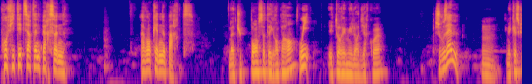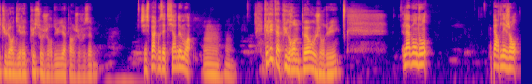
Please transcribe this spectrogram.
profité de certaines personnes avant qu'elles ne partent. Là, tu penses à tes grands-parents? Oui, et t'aurais aimé leur dire quoi? Je vous aime. Hmm. Mais qu'est-ce que tu leur dirais de plus aujourd'hui à part je vous aime? J'espère que vous êtes fiers de moi. Hmm, hmm. Quelle est ta plus grande peur aujourd'hui? L'abandon. Perdre les gens.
